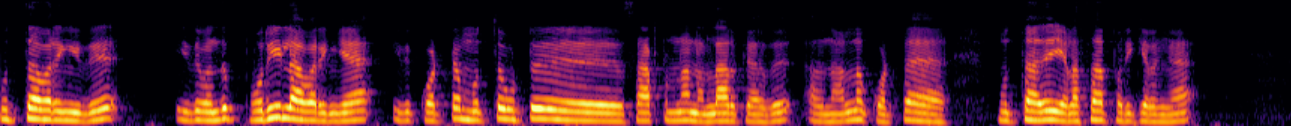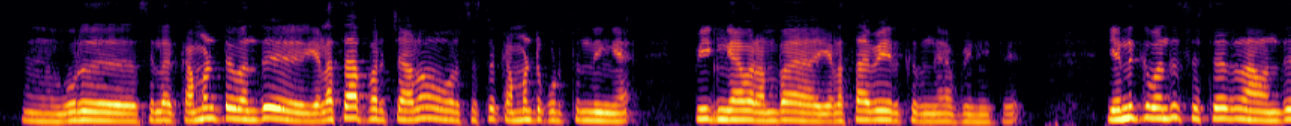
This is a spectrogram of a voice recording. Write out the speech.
குத்து அவரைங்க இது. இது வந்து பொரியல் அவரைங்க. இது கொட்டை முத்தை விட்டு சாப்பிட்டோம்னா நல்லா இருக்காது. அதனால நான் கொட்டை முத்தாதே இலசா பறிக்கிறேங்க. ஒரு சில கமெண்ட்டு வந்து இலசா பறித்தாலும் ஒரு சிஸ்டர் கமெண்ட்டு கொடுத்துருந்தீங்க. பீக்கங்காய் ரொம்ப இலசாகவே இருக்குதுங்க அப்படின்ட்டு எனக்கு வந்து சிஸ்டர் நான் வந்து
